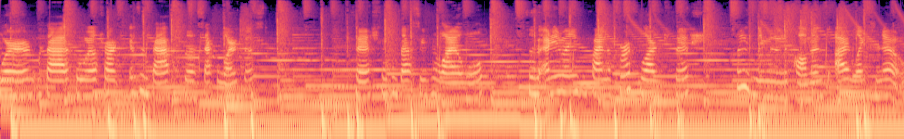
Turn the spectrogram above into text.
word that the whale shark is in fact the second largest fish because that seems reliable. So if anybody can find the first largest fish, please leave it in the comments. I'd like to know.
